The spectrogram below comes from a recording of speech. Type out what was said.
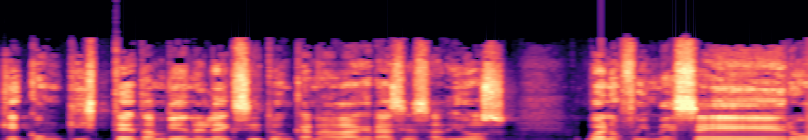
que conquisté también el éxito en Canadá, gracias a Dios, bueno, fui mesero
